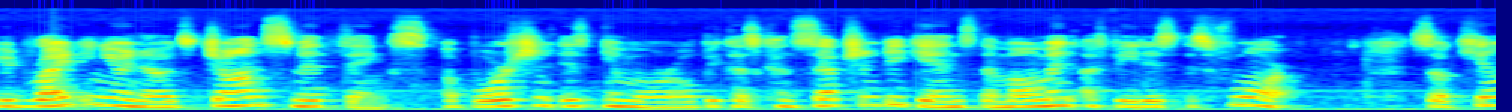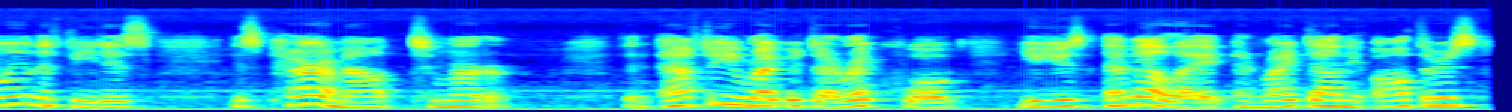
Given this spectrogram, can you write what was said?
You'd write in your notes, John Smith thinks abortion is immoral because conception begins the moment a fetus is formed. So killing the fetus is paramount to murder. Then after you write your direct quote, you use MLA and write down the author's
